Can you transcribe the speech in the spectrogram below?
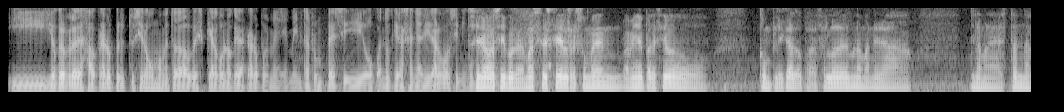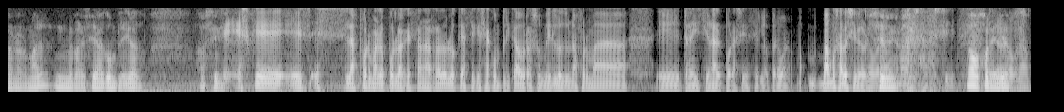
y yo creo que lo he dejado claro, pero tú si en algún momento dado ves que algo no queda claro, pues me, me interrumpes y, o cuando quieras añadir algo sin ningún Sí, no, problema. sí, porque además es que el resumen a mí me pareció complicado. Para hacerlo de una manera de una manera estándar o normal, me parecía complicado. Así que, Eh, Es que es, es la forma por la que está narrado lo que hace que sea complicado resumirlo de una forma eh, tradicional, por así decirlo. Pero bueno, vamos a ver si lo he logrado. vamos a ver si, no, joder, lo he logrado.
